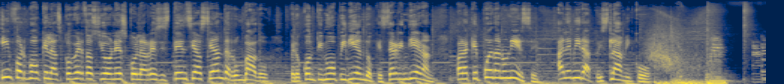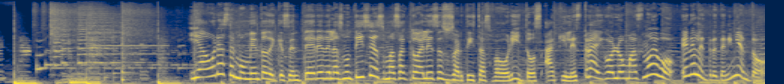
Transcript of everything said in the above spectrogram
informó que las conversaciones con la resistencia se han derrumbado, pero continuó pidiendo que se rindieran para que puedan unirse al Emirato Islámico. Y ahora es el momento de que se entere de las noticias más actuales de sus artistas favoritos. Aquí les traigo lo más nuevo en el entretenimiento.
